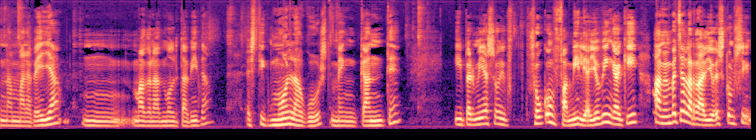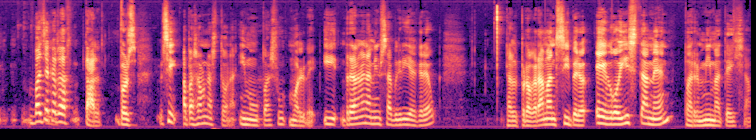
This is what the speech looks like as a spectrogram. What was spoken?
una meravella. Mm, M'ha donat molta vida. Estic molt a gust, m'encanta. I per mi ja sou, sou com família. Jo vinc aquí, ah, me'n vaig a la ràdio. És com si vaig a casa tal. Doncs sí, a passar una estona. I m'ho passo molt bé. I realment a mi em sabria greu pel programa en si, però egoistament per mi mateixa.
